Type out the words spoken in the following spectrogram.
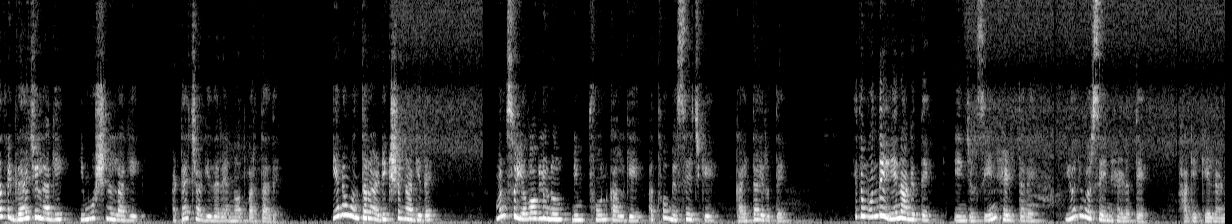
ಆದರೆ ಗ್ರ್ಯಾಜುಯಲ್ ಆಗಿ ಇಮೋಷ್ನಲ್ ಆಗಿ ಅಟ್ಯಾಚ್ ಆಗಿದ್ದಾರೆ ಅನ್ನೋದು ಬರ್ತಾ ಇದೆ. ಏನೋ ಒಂಥರ ಅಡಿಕ್ಷನ್ ಆಗಿದೆ. ಮನಸ್ಸು ಯಾವಾಗ್ಲೂ ನಿಮ್ಮ ಫೋನ್ ಕಾಲ್ಗೆ ಅಥವಾ ಮೆಸೇಜ್ಗೆ ಕಾಯ್ತಾ ಇರುತ್ತೆ. ಇದು ಮುಂದೆ ಏನಾಗುತ್ತೆ? ಏಂಜಲ್ಸ್ ಏನು ಹೇಳ್ತಾರೆ? ಯೂನಿವರ್ಸ್ ಏನು ಹೇಳುತ್ತೆ? ಹಾಗೆ ಕೇಳೋಣ.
